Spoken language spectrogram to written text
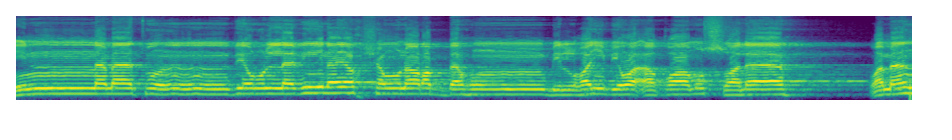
انما تنذر الذين يخشون ربهم بالغيب واقاموا الصلاه ومن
